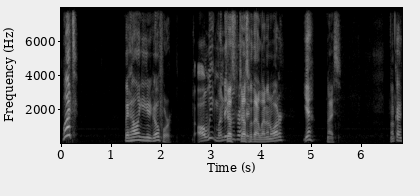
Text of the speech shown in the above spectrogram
What? Wait, how long are you gonna go for? All week, Monday Just just with that lemon water? Yeah, Nice. Okay.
